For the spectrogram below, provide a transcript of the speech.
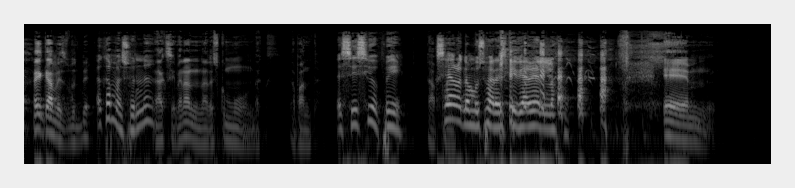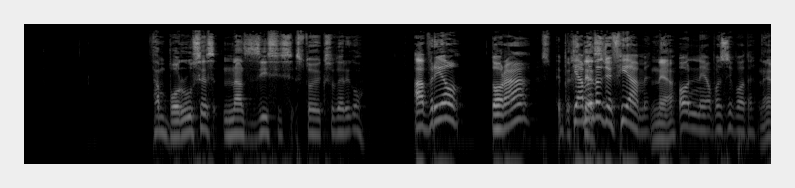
Έκαμες μου, ναι. Έκανα σου, ναι. Εντάξει, εμένα να αρέσκουν μου, εντάξει, τα πάντα. Εσύ σιωπή. Τα Ξέρω να μου σου αρέσει η Διανέλο. Ε, θα μπορούσες να ζήσεις στο εξωτερικό; Αύριο, Τώρα, πιάμε χτες. το και φύγαμε. Ναι. Ω, ναι, οπωσδήποτε. Ναι.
